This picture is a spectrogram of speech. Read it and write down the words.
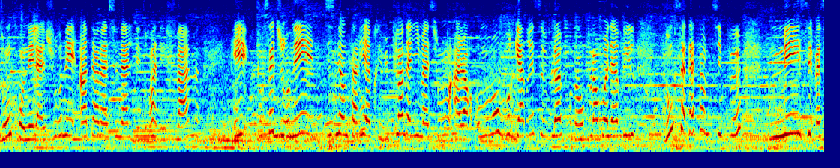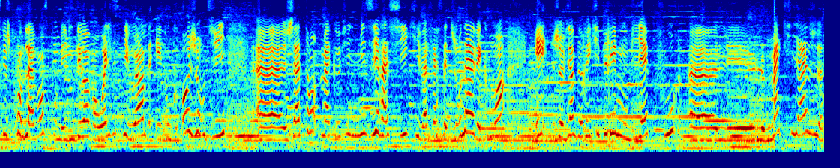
donc on est la journée internationale des droits des femmes et pour cette journée, Disneyland Paris a prévu plein d'animations. Alors au moment où vous regarderez ce vlog, on est en plein mois d'avril, donc ça date un petit peu. Mais c'est parce que je prends de l'avance pour mes vidéos avant Walt Disney World. Et donc aujourd'hui, euh, j'attends ma copine Mizirashi qui va faire cette journée avec moi. Et je viens de récupérer mon billet pour euh, le maquillage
